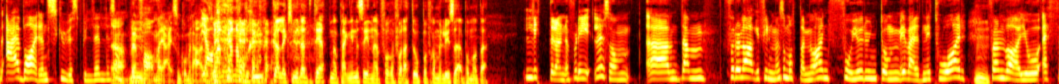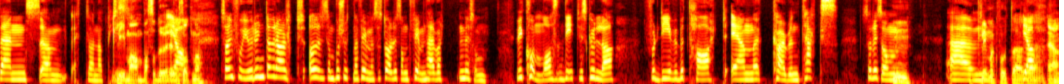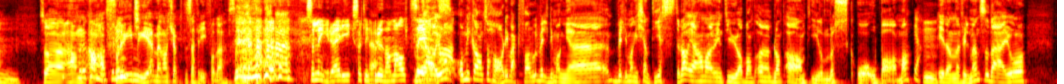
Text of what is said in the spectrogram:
Jeg er bare en skuespiller, ja. liksom. Hvem faen er jeg som kommer her? Ja. liksom? Men, men han bruker liksom identiteten og pengene sine for å få dette opp og fram i lyset. på en måte Litt, fordi liksom eh, dem- For å lage filmen så måtte han jo Han for jo rundt om i verden i to år. Mm. For han var jo FNs um, et eller annet pris. Klimaambassadør eller Ja. noe sånt noe? Så han for jo rundt overalt. Og liksom på slutten av filmen så står det liksom filmen her var liksom Vi kom oss dit vi skulle fordi vi betalte en carbon tax. Så liksom um, Klimakvoter. Ja. ja. Ja. Så han, han, han fløy mye, men han kjøpte seg fri for det. Så. Så lenge du er rik, så slipper Ja. du unna med alt. Men de jo, om ikke annet så har de i hvert fall veldig mange, veldig mange kjente gjester. da ja, Han har jo intervjua blant, øh, blant annet Elon Musk og Obama Ja. i denne filmen. Så det er jo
